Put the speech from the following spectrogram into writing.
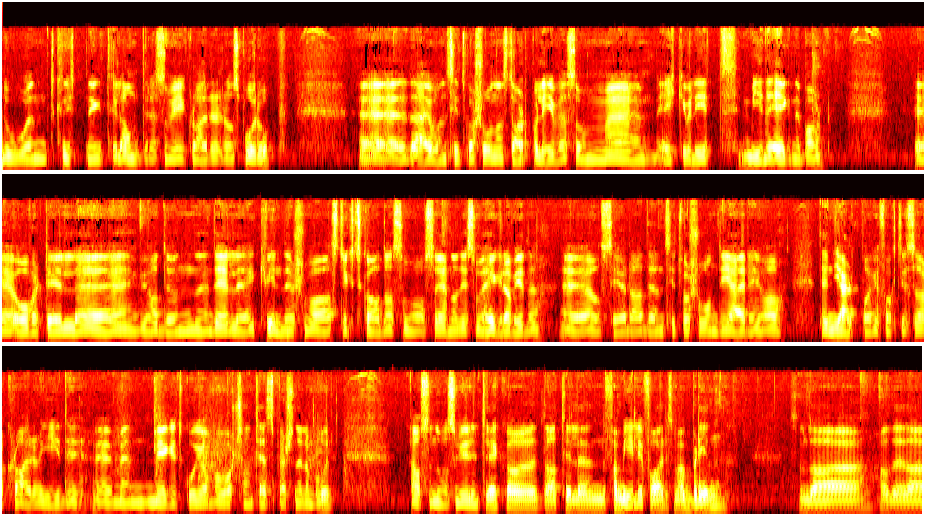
noen knytning til andre som vi klarer å spore opp, eh, det er jo en situasjon og en start på livet som jeg ikke ville gitt mine egne barn. Eh, over til eh, Vi hadde jo en del kvinner som var stygt skada, som var også en av de som var høygravide. Eh, og ser da den situasjonen de er i, og den hjelpa vi faktisk da klarer å gi dem med en meget god jobb av vårt sanitetspersonell om bord. Det er også noe som gjør inntrykk. Og da til en familiefar som er blind, som da hadde da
